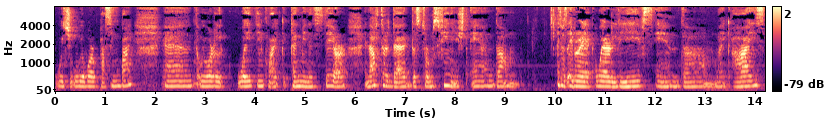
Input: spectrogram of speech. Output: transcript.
which we were passing by, and we were waiting like 10 minutes there. And after that the storms finished and um, it was everywhere leaves and um, like ice.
